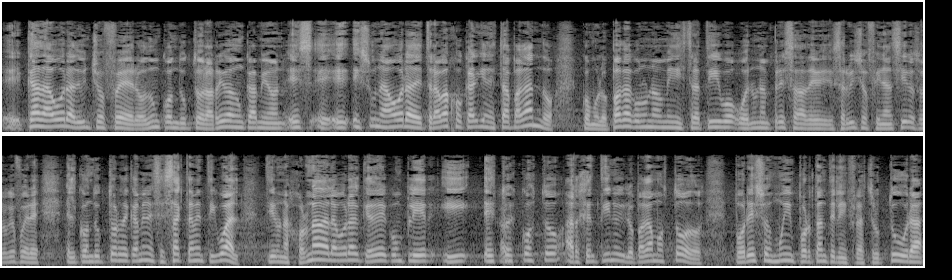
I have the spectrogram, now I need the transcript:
Eh, cada hora de un chofer o de un conductor arriba de un camión es, es una hora de trabajo que alguien está pagando, como lo paga con un administrativo o en una empresa de servicios financieros o lo que fuere. El conductor de camión es exactamente igual, tiene una jornada laboral que debe cumplir y esto es costo argentino y lo pagamos todos. Por eso es muy importante la infraestructura,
